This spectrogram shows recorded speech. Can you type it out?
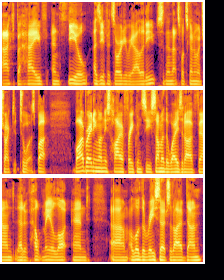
act, behave, and feel as if it's already reality. So then that's what's going to attract it to us. But vibrating on this higher frequency, some of the ways that I've found that have helped me a lot, and um, a lot of the research that I have done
